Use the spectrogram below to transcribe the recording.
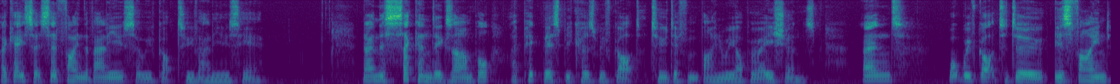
Okay, so it said find the values, so we've got two values here. Now in this second example, I picked this because we've got two different binary operations. And what we've got to do is find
